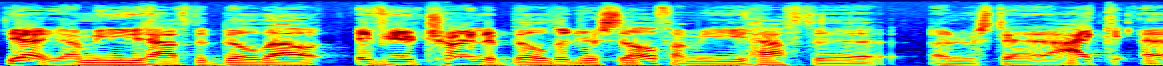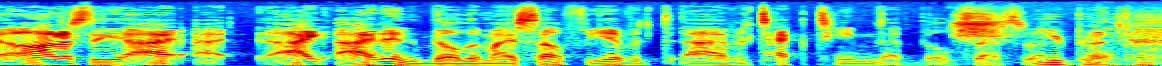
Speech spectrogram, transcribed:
Yeah, I mean, you have to build out. If you're trying to build it yourself, I mean, you have to understand. I honestly, I, I- I, I didn't build it myself. You have a, I have a tech team that builds that stuff. You built it.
